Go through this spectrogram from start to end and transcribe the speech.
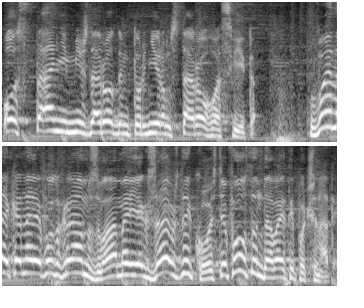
останнім міжнародним турніром старого світу. Ви на каналі Футграм. З вами, як завжди, Костя Фолстен. Давайте починати.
